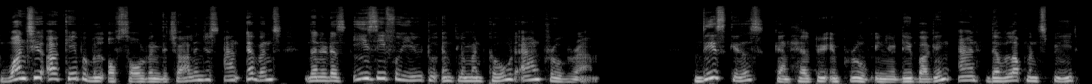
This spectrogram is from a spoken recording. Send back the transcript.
Once you are capable of solving the challenges and events, then it is easy for you to implement code and program. These skills can help you improve in your debugging and development speed,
